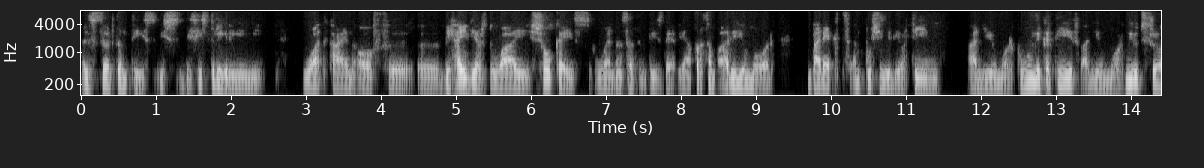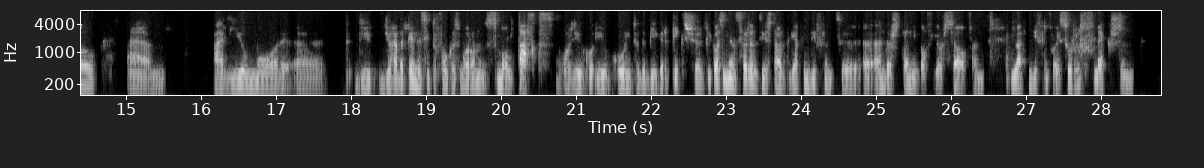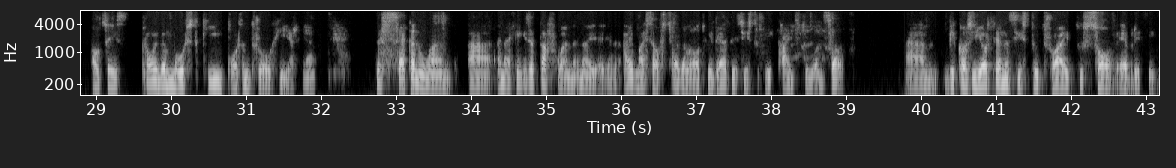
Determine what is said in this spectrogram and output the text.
uncertainties is this is triggering in me what kind of uh, uh, behaviors do i showcase when uncertainty is there yeah for example are you more direct and pushy with your team are you more communicative are you more neutral um, are you more uh, do you, do you have a tendency to focus more on small tasks or you go, you go into the bigger picture because in uncertainty you start getting different uh, understanding of yourself and you act in different ways so reflection I would say is probably the most key important role here. Yeah. The second one, uh, and I think it's a tough one, and I, I myself struggle a lot with that, is just to be kind to oneself. Um, because your tendency is to try to solve everything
